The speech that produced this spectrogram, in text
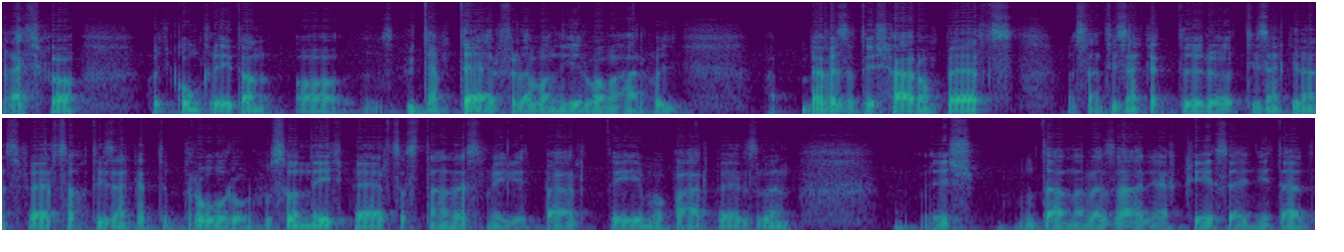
pletyka, hogy konkrétan az ütemterv le van írva már, hogy bevezetés 3 perc, aztán 12-ről 19 perc, a 12 Pro-ról 24 perc, aztán lesz még egy pár téma pár percben, és utána lezárják, kész ennyi. Tehát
